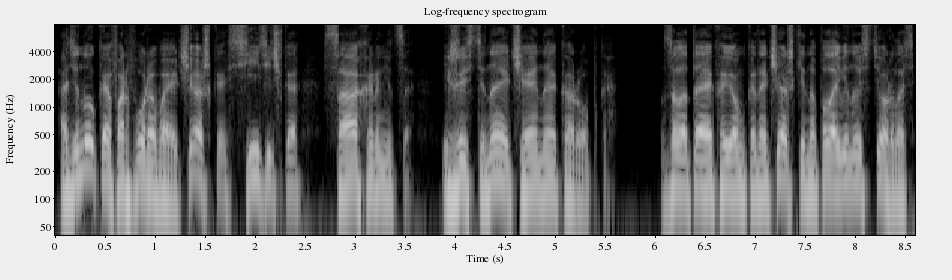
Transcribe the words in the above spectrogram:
одинокая фарфоровая чашка, ситечка, сахарница и жестяная чайная коробка. Золотая каемка на чашке наполовину стерлась,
